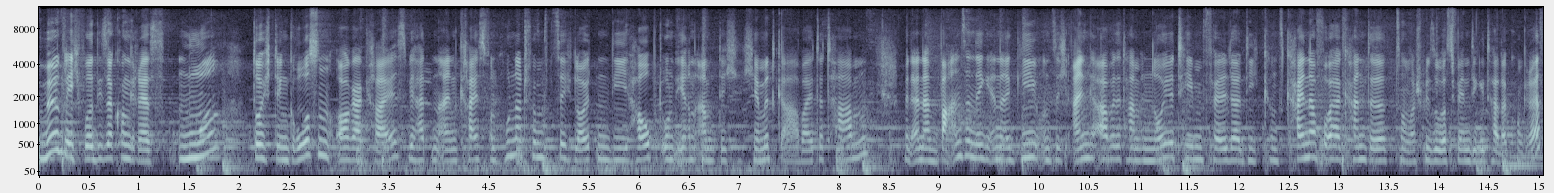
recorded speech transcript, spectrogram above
Möglich wurde dieser Kongress nur durch den großen Orga-Kreis. Wir hatten einen Kreis von 150 Leuten, die haupt- und ehrenamtlich hier mitgearbeitet haben, mit einer wahnsinnigen Energie und sich eingearbeitet haben in neue Themenfelder, die uns keiner vorher kannte, zum Beispiel sowas wie ein digitaler Kongress.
